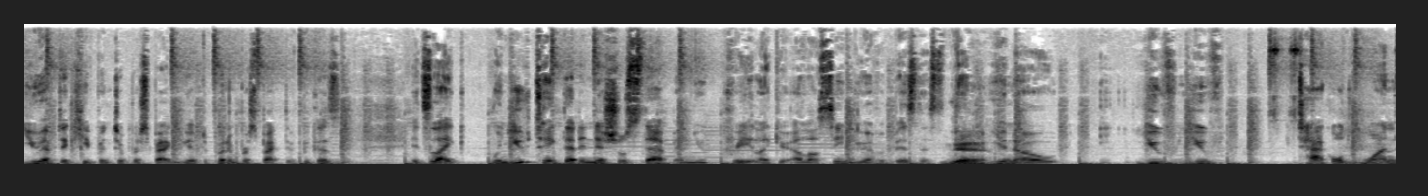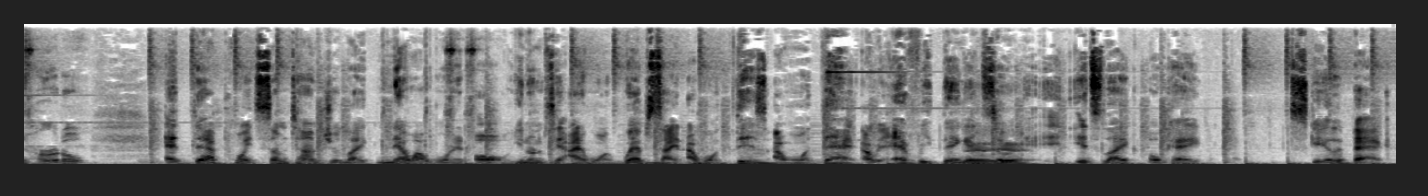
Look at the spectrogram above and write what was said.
You have to keep into perspective. You have to put in perspective because it's like when you take that initial step and you create like your LLC and you have a business. then, Yeah. You know, you've you've tackled one hurdle. At that point, sometimes you're like, now I want it all. You know what I'm saying? I want website. I want this. I mm-hmm. want that. I want everything. and so yeah. it's like, okay, scale it back.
